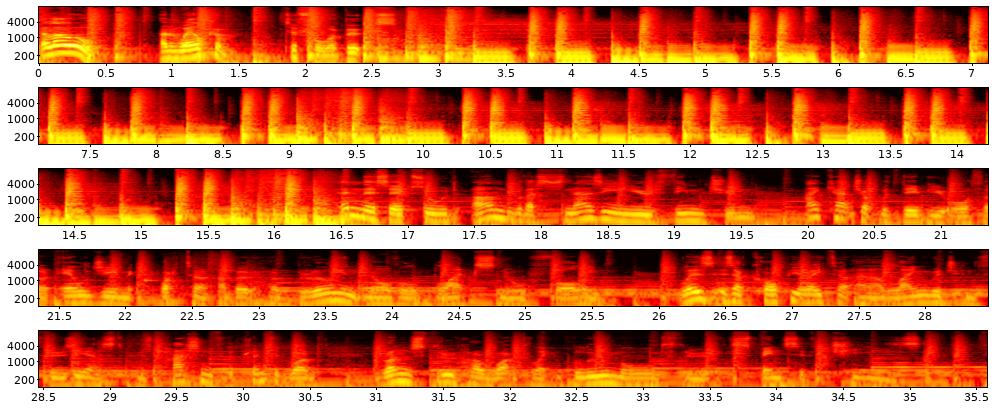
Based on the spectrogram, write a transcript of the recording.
Hello, and welcome to Four Books. In this episode, armed with a snazzy new theme tune, I catch up with debut author L.J. MacWhirter about her brilliant novel Black Snow Falling. Liz is a copywriter and a language enthusiast whose passion for the printed word runs through her work like blue mould through expensive cheese.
